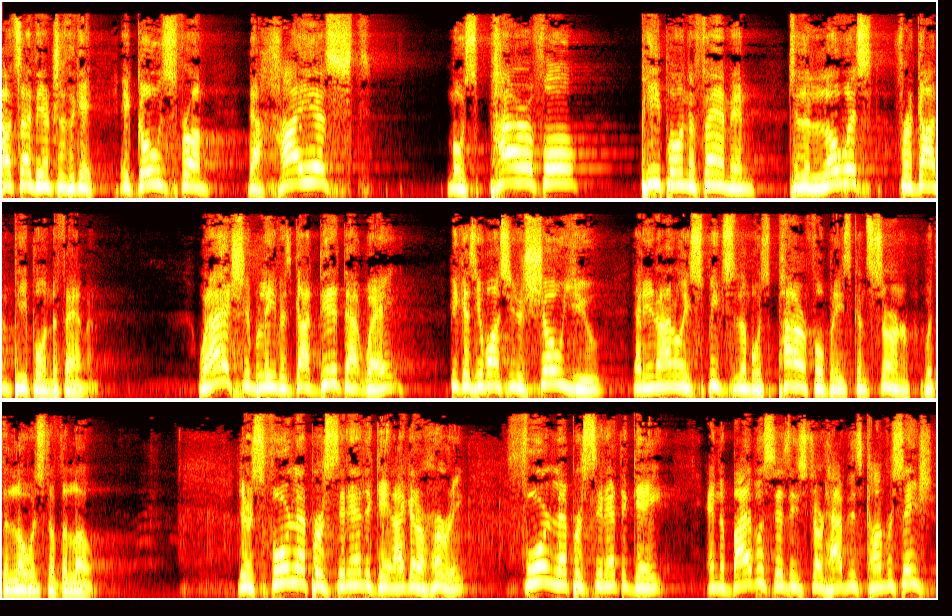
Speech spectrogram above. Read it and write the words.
outside the entrance of the gate. It goes from the highest, most powerful people in the famine to the lowest forgotten people in the famine. What I actually believe is God did it that way because he wants you to show you that he not only speaks to the most powerful, but he's concerned with the lowest of the low. There's four lepers sitting at the gate. I gotta hurry. Four lepers sitting at the gate. And the Bible says they start having this conversation.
